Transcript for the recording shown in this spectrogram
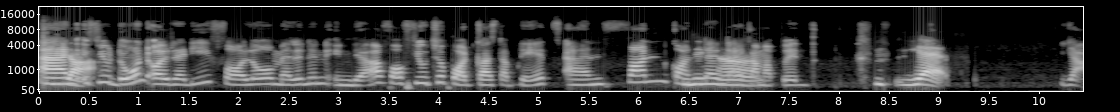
And Yeah. if you don't already, follow Melanin India for future podcast updates and fun content I come up with. yes Yeah.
